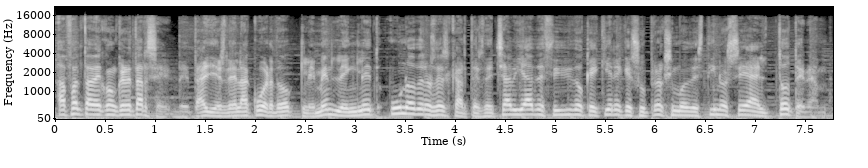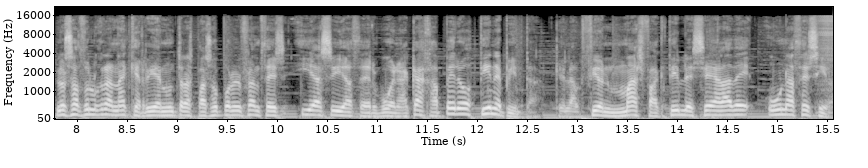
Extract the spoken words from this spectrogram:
A falta de concretarse detalles del acuerdo, Clement Lenglet, uno de los descartes de Xavi, ha decidido que quiere que su próximo destino sea el Tottenham. Los azulgrana querrían un traspaso por el francés y así hacer buena caja, pero tiene pinta que la opción más factible sea la de una cesión.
